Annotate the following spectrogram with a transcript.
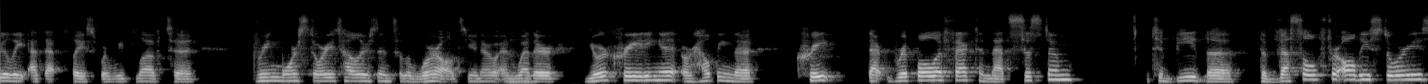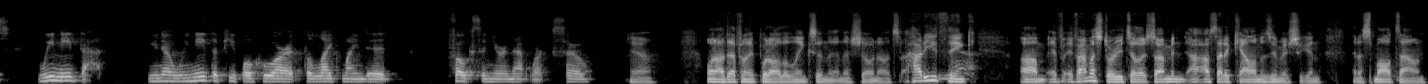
really at that place where we'd love to bring more storytellers into the world. You know, and mm-hmm. whether you're creating it or helping to create that ripple effect and that system to be the the vessel for all these stories we need that you know we need the people who are the like-minded folks in your network so yeah well i'll definitely put all the links in the, in the show notes how do you think yeah. um, if, if i'm a storyteller so i'm in outside of kalamazoo michigan in a small town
